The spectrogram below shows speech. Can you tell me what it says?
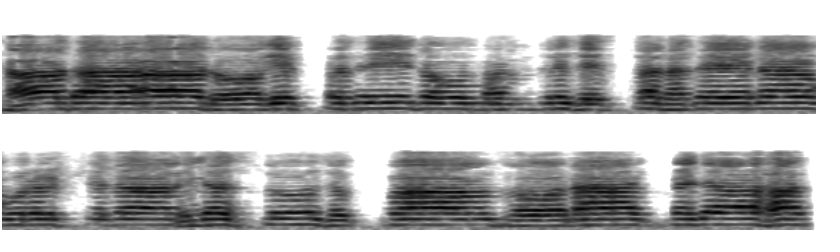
स्थादारोगिप्रसीदौ सन्दृशिस्तनतेन पुरुष्यता निजस्सु सुक्वाम् सोनाग्नजाः।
